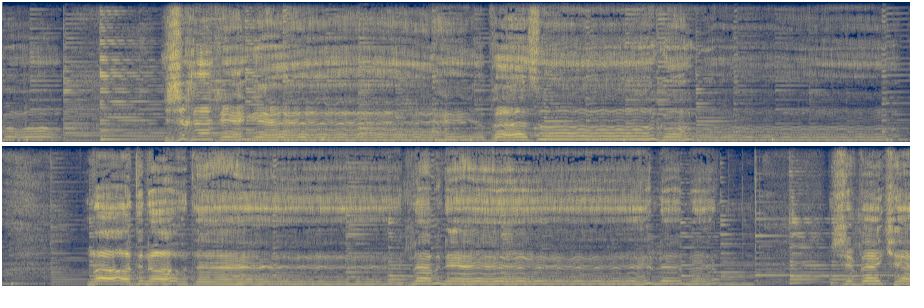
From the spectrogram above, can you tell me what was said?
go. Jgere vezo go nad nade lemne lemen jibeke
